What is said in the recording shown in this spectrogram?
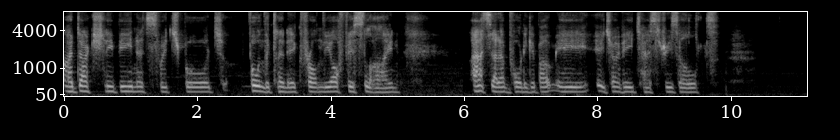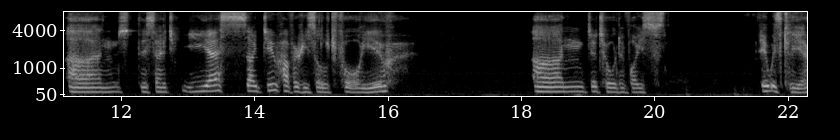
I'd actually been at Switchboard, phoned the clinic from the office line. I said I'm phoning about my HIV test result. And they said, Yes, I do have a result for you. And a tone of voice, it was clear.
